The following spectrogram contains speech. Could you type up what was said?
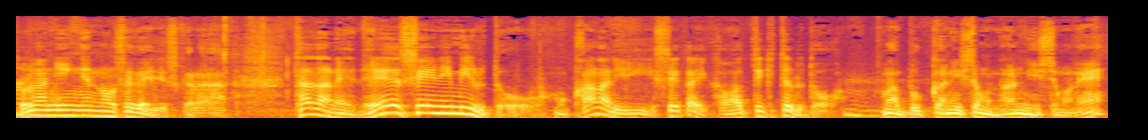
それが人間の世界ですから、はい、ただね、冷静に見ると、もうかなり世界変わってきてると、うん、まあ物価にしても何にしてもね。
